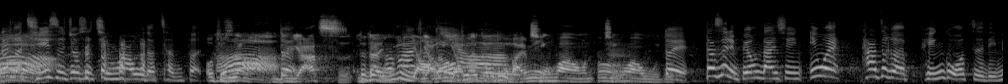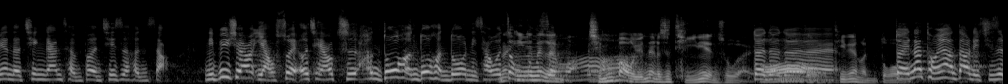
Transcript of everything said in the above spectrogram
那个其实就是氰化物的成分。哦，就是啊你的牙齿一旦对对一咬咬到那口吐白沫化物氰化物，对，但是你不用担心，因为它这个苹果籽里面的氢苷成分其实很少，你必须要咬碎，而且要吃很多很多很多，你才会中毒身亡。情报员那个是提炼出来的，对对对哦提炼很多。对，那同样的道理，其实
